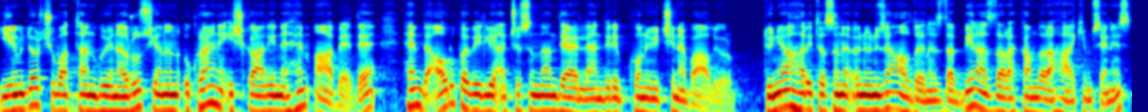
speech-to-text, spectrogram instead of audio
24 Şubat'tan bu yana Rusya'nın Ukrayna işgalini hem ABD hem de Avrupa Birliği açısından değerlendirip konuyu Çin'e bağlıyorum. Dünya haritasını önünüze aldığınızda biraz da rakamlara hakimseniz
